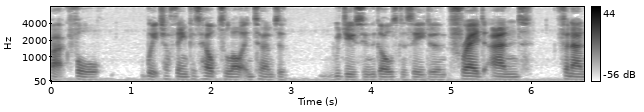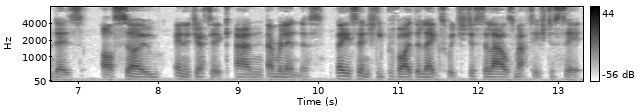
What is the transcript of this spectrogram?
back four, which I think has helped a lot in terms of reducing the goals conceded. And Fred and Fernandes are so energetic and, and relentless. They essentially provide the legs which just allows Matic to sit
